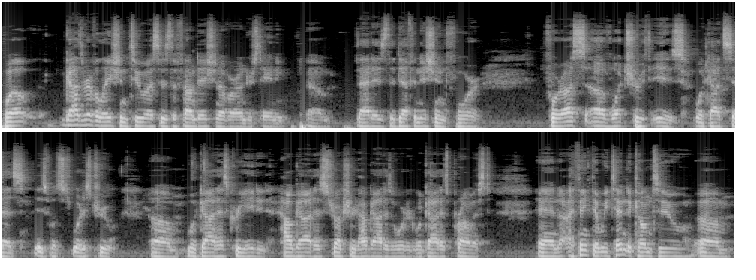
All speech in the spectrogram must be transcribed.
Well, God's revelation to us is the foundation of our understanding. Um, that is the definition for for us of what truth is. What God says is what's what is true. Um, what God has created, how God has structured, how God has ordered, what God has promised. And I think that we tend to come to, um,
